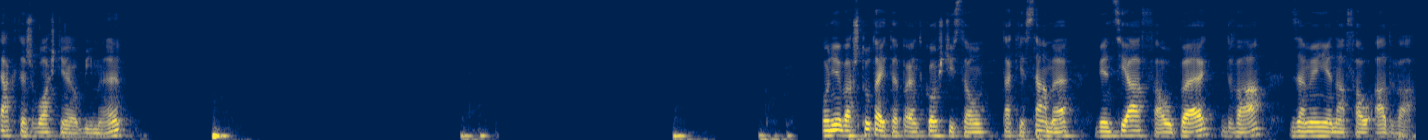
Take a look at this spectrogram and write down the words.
Tak też właśnie robimy. Ponieważ tutaj te prędkości są takie same, więc ja VB2 zamienię na VA2.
